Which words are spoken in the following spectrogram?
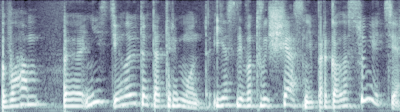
Вам не сделают этот ремонт. Если вот вы сейчас не проголосуете,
